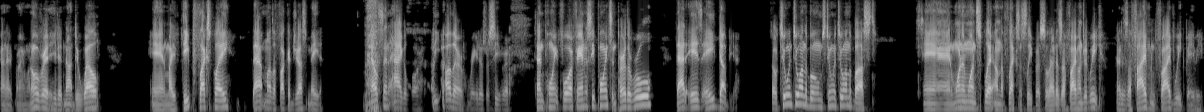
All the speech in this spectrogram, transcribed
Kind of Brian went over it. He did not do well. And my deep flex play, that motherfucker just made it. Nelson Agholor, the other Raiders receiver, 10.4 fantasy points, and per the rule, that is a W. So two and two on the booms, two and two on the bust, and one and one split on the flex and sleeper. So that is a 500 week. That is a five and five week, baby.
